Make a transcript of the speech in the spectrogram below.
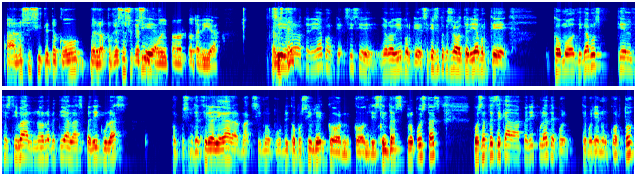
Ah, no sé si te tocó, pero porque eso sé que es Sí, un poquito lotería. ¿Lo Sí, es la lotería porque, sí, sí, yo lo vi porque sí que siento que es una lotería porque como digamos que el festival no repetía las películas, porque su intención era llegar al máximo público posible con, con distintas propuestas, pues antes de cada película te, pon- te ponían un corto.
